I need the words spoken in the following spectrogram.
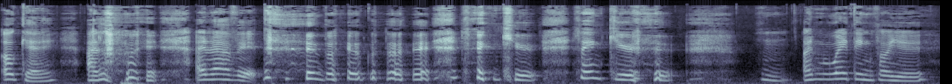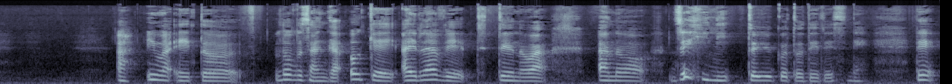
OK. I love it. I love it. ということで、Thank you. Thank you. I'm waiting for you. あ、今、えっ、ー、と、ボブさんが OK. I love it っていうのは、あの、ぜひにということでですね。で、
